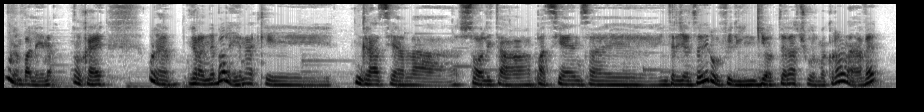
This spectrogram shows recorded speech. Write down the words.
una balena, ok? Una grande balena che, grazie alla solita pazienza e intelligenza di Rufy, li inghiotte la ciurma con la nave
